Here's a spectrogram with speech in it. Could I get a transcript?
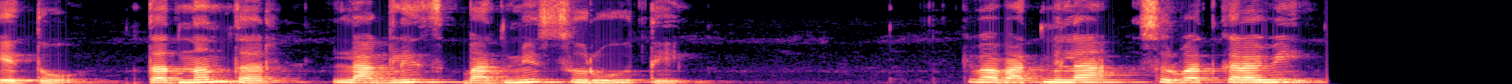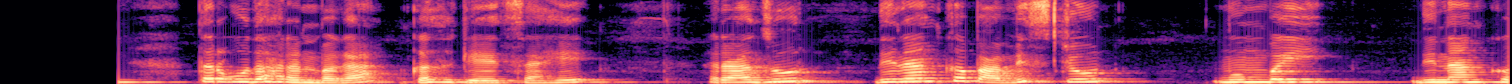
येतो. तदनंतर लागलीच बातमी सुरू होते. किंवा बातमीला सुरुवात करावी? तर उदाहरण बघा कसं घ्यायचं आहे. राजूर दिनांक बावीस जून मुंबई दिनांक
